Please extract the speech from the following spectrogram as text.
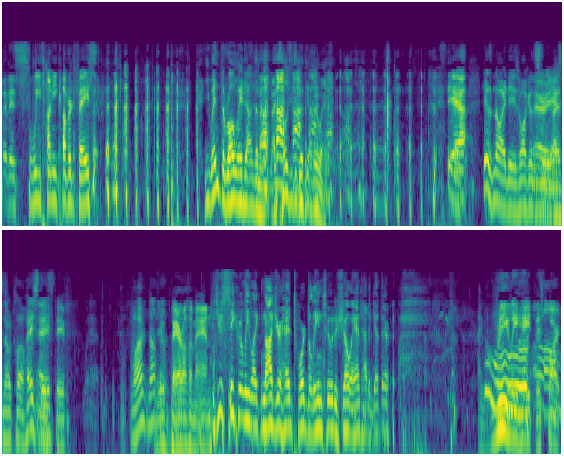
With his sweet honey covered face. you went the wrong way down the mountain. I told you to go the other way. yeah. He has no idea. He's walking to the There studio. he He has is. no clue. Hey, Steve. Hey, Steve. Steve. What? Nothing. You bear of a man. Did you secretly like nod your head toward the lean-to to show Ant how to get there? I really hate this part.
